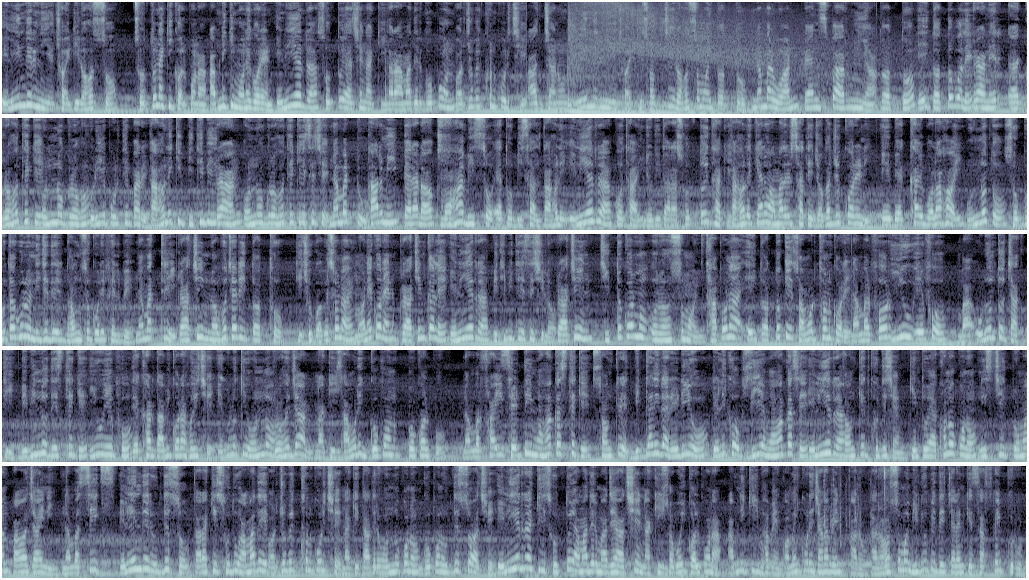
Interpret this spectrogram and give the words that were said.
এলিয়েনদের নিয়ে ছয়টি রহস্য সত্য নাকি কল্পনা? আপনি কি মনে করেন এলিয়েনরা সত্যই আছে নাকি? তারা আমাদের গোপন পর্যবেক্ষণ করছে। আজ জানুন এলিয়েনদের নিয়ে ছয়টি সবচেয়ে রহস্যময় তত্ত্ব। নাম্বার ওয়ান, প্যান্সপারমিয়া তত্ত্ব। এই তত্ত্ব বলে প্রাণের এক গ্রহ থেকে অন্য গ্রহ ছড়িয়ে পড়তে পারে। তাহলে কি পৃথিবী প্রাণ অন্য গ্রহ থেকে এসেছে? নাম্বার টু, ফার্মি প্যারাডক্স, মহাবিশ্ব এত বিশাল, তাহলে এলিয়েনরা কোথায়? যদি তারা সত্যই থাকে, তাহলে কেন আমাদের সাথে যোগাযোগ করেনি? এই ব্যাখ্যায় বলা হয়, উন্নত সভ্যতাগুলো নিজেদের ধ্বংস করে ফেলবে। নাম্বার থ্রি প্রাচীন নভোচারী তথ্য। কিছু গবেষণায় মনে করেন প্রাচীনকালে এনিয়াররা পৃথিবীতে এসেছিল। প্রাচীন চিত্তকর্ম ও রহস্যময় স্থাপনা এই তত্ত্বকে সমর্থন করে। নাম্বার ফোর ইউএফও বা উড়ন্ত চাকতি। বিভিন্ন দেশ থেকে ইউএফও দেখার দাবি করা হয়েছে। এগুলো কি অন্য গ্রহে যান নাকি সামরিক গোপন প্রকল্প? নাম্বার ফাইভ সেটি মহাকাশ থেকে সংকেত বিজ্ঞানীরা রেডিও টেলিকোপ দিয়ে মহাকাশে এলিয়েনরা সংকেত খুঁজেছেন, কিন্তু এখনও কোনো নিশ্চিত প্রমাণ পাওয়া যায়নি। নাম্বার সিক্স এলিয়েনদের উদ্দেশ্য, তারা কি শুধু আমাদের পর্যবেক্ষণ করছে, নাকি তাদের অন্য কোনো গোপন উদ্দেশ্য আছে? এলিয়েনরা কি সত্যই আমাদের মাঝে আছে, নাকি সবই কল্পনা? আপনি কি ভাবেন? কমেন্ট করে জানাবেন আরও আর রহস্যময় ভিডিও পেতে চ্যানেলকে সাবস্ক্রাইব করুন।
